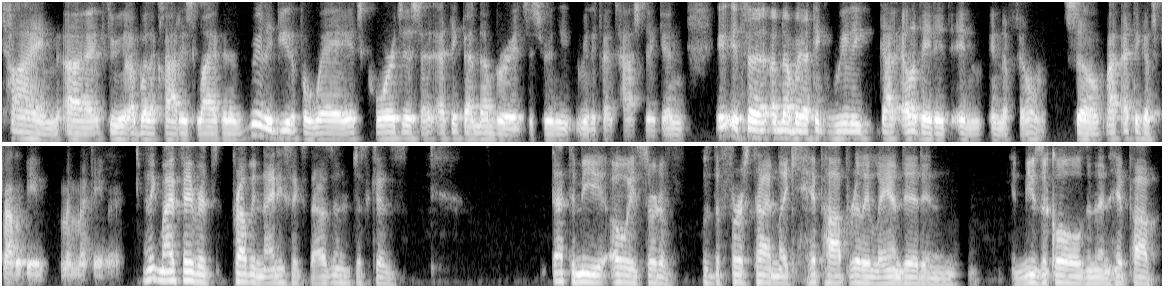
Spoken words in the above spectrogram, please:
time uh, through Abuela Claudia's life in a really beautiful way. It's gorgeous. I, I think that number it's just really really fantastic, and it, it's a, a, number I think really got elevated in in the film. So I, I think that's probably my, my, favorite. I think my favorite's probably ninety six thousand, just because that to me always sort of was the first time like hip hop really landed in in musicals, and then hip hop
